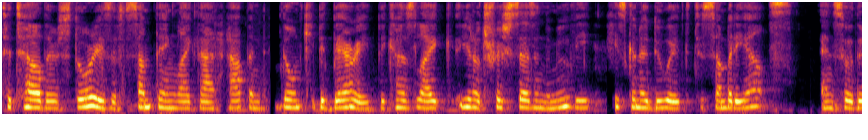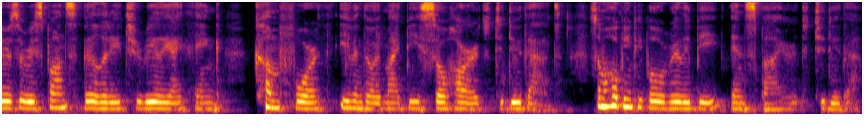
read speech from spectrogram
to tell their stories if something like that happened. Don't keep it buried because, like, you know, Trish says in the movie, he's going to do it to somebody else. And so there's a responsibility to really, I think, come forth, even though it might be so hard to do that. So I'm hoping people will really be inspired to do that.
